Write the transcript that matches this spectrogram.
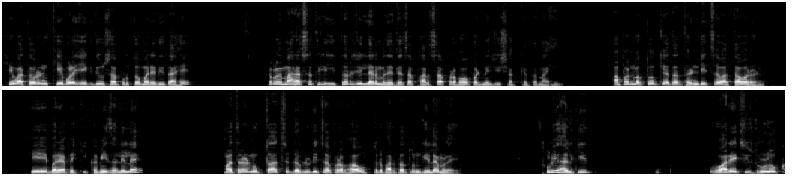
हे वातावरण केवळ एक दिवसापुरतं मर्यादित आहे. त्यामुळे महाराष्ट्रातील इतर जिल्ह्यांमध्ये त्याचा फारसा प्रभाव पडण्याची शक्यता नाही. आपण बघतो की आता थंडीचं वातावरण हे बऱ्यापैकी कमी झालेलं आहे. मात्र नुकताच डब्ल्यू डीचा प्रभाव उत्तर भारतातून गेल्यामुळे थोडी हलकी वाऱ्याची झुळूक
